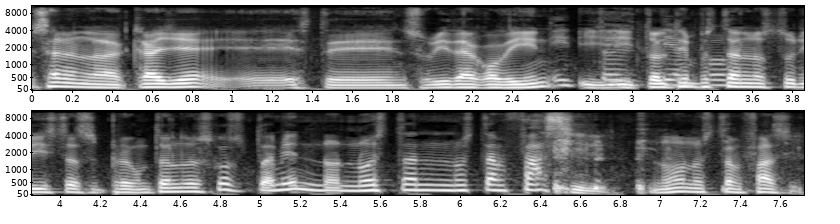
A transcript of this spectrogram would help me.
salen a la calle eh, este, en su vida Godín y, Y todo el todo el tiempo están los turistas preguntando las cosas. También no, no, es, tan, no es tan fácil, ¿no? No es tan fácil.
